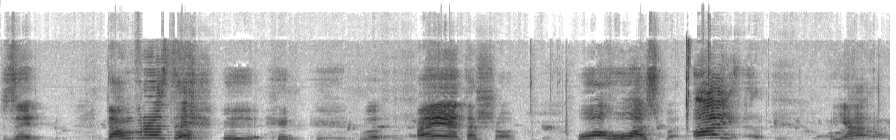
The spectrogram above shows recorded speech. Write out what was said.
Зырь. Там просто... А это что? О, господи. Ай! Я...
